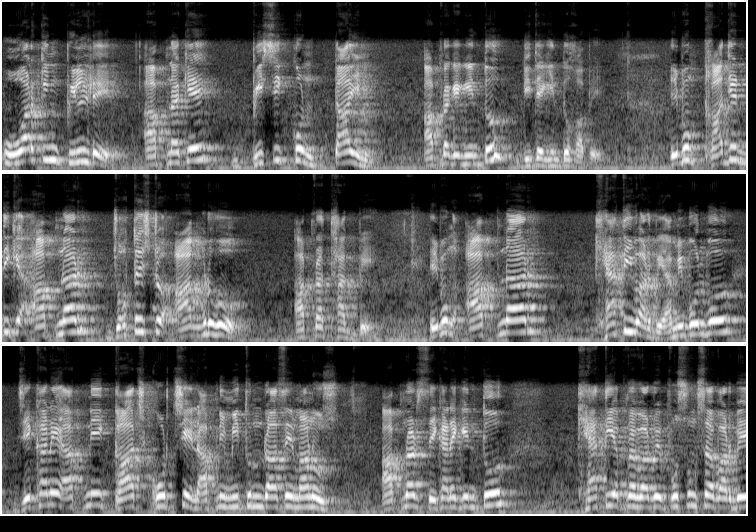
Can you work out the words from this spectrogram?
ওয়ার্কিং ফিল্ডে আপনাকে বেশিক্ষণ টাইম আপনাকে কিন্তু দিতে কিন্তু হবে। এবং কাজের দিকে আপনার যথেষ্ট আগ্রহ আপনার থাকবে এবং আপনার খ্যাতি বাড়বে। আমি বলব, যেখানে আপনি কাজ করছেন, আপনি মিথুন রাশির মানুষ, আপনার সেখানে কিন্তু খ্যাতি আপনার বাড়বে, প্রশংসা বাড়বে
